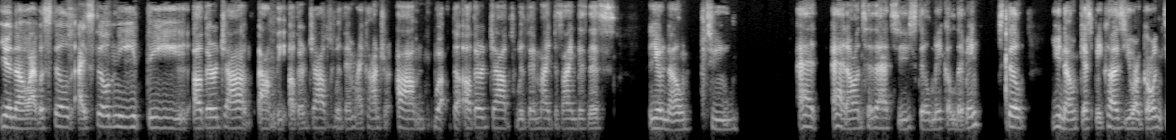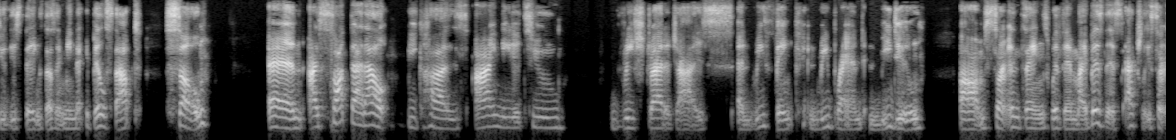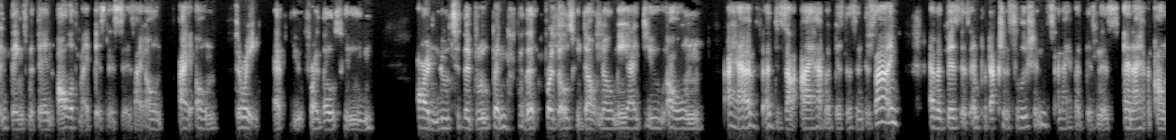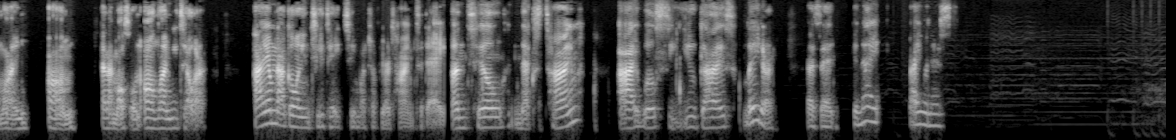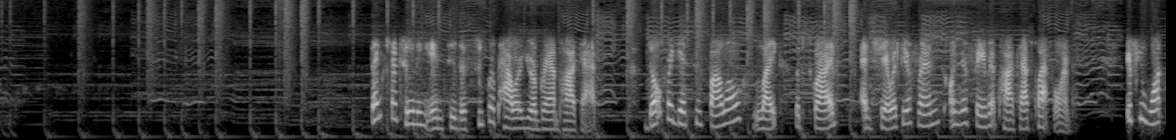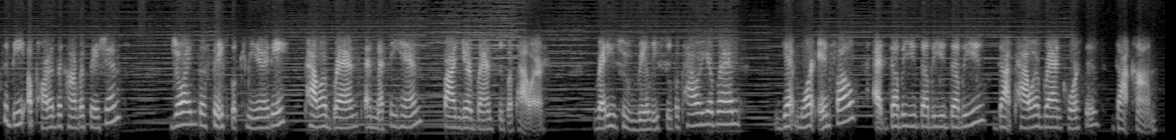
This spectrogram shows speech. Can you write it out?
you know, I was still I still need the other job, um, the other jobs within my contract, um, well, the other jobs within my design business, you know, to add add on to that to still make a living. Still, you know, just because you are going through these things doesn't mean that your bill stopped. So, and I sought that out because I needed to re-strategize and rethink and rebrand and redo um, certain things within my business. Actually, certain things within all of my businesses. I own I own three. If you for those who are new to the group and for the for those who don't know me, I do own. I have a design. I have a business in design. I have a business in production solutions, and I have a business and I have an online. Um, and I'm also an online retailer. I am not going to take too much of your time today. Until next time, I will see you guys later. I said good night. Bye, winners. Thanks for tuning in to the Superpower Your Brand podcast. Don't forget to follow, like, subscribe, and share with your friends on your favorite podcast platform. If you want to be a part of the conversation, join the Facebook community, Power Brands and Messy Hands, Find Your Brand Superpower. Ready to really superpower your brand? Get more info at www.powerbrandcourses.com.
